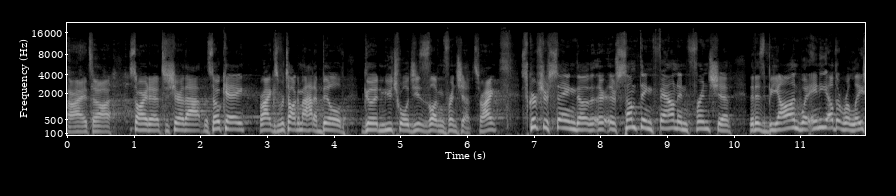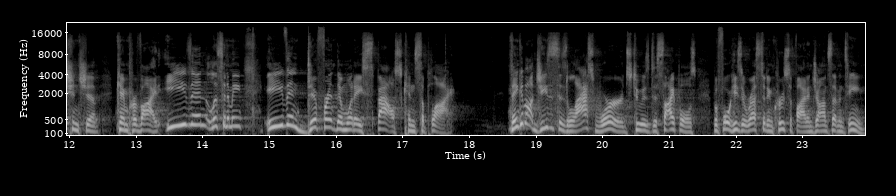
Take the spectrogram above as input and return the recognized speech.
All right. So uh, sorry to, to share that. It's okay, right? Because we're talking about how to build good, mutual, Jesus loving friendships, right? Scripture's saying, though, that there, there's something found in friendship that is beyond what any other relationship can provide. Even, listen to me, even different than what a spouse can supply. Think about Jesus' last words to his disciples before he's arrested and crucified in John 17.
